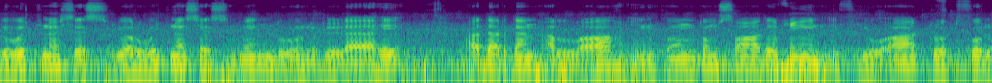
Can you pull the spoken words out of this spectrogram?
the witnesses your witnesses من دون الله other than Allah in kuntum صادقين if you are truthful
